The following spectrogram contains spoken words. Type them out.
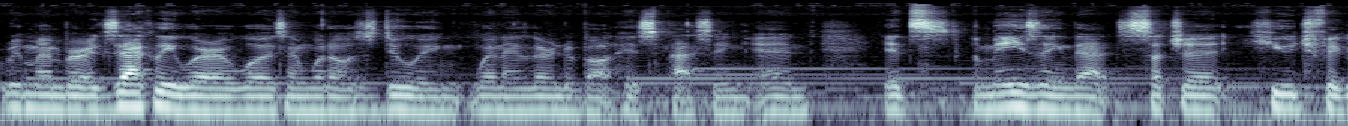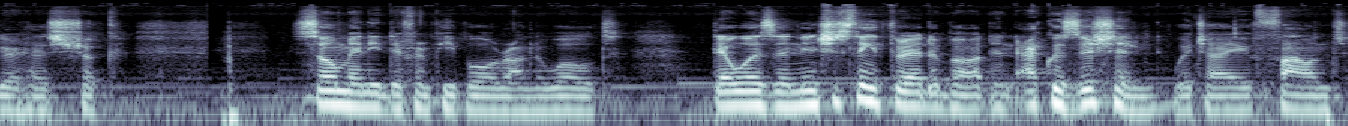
remember exactly where I was and what I was doing when I learned about his passing, and it's amazing that such a huge figure has shook so many different people around the world there was an interesting thread about an acquisition which I found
